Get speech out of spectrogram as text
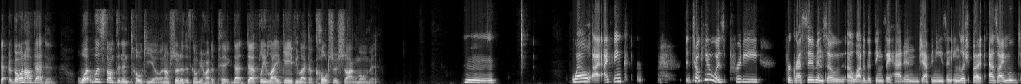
th- going off that then. What was something in Tokyo, and I'm sure that it's gonna be hard to pick, that definitely like gave you like a culture shock moment? Hmm. Well, I, I think Tokyo was pretty progressive and so a lot of the things they had in Japanese and English but as I moved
